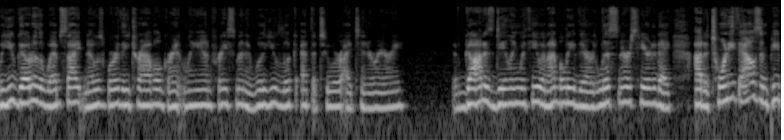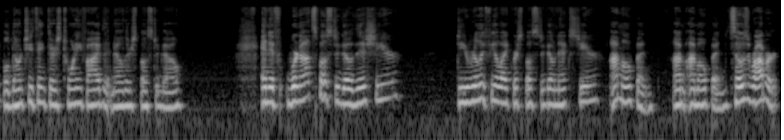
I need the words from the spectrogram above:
Will you go to the website Noseworthy Travel, Grant Leanne Friesman, and will you look at the tour itinerary? If God is dealing with you, and I believe there are listeners here today, out of 20,000 people, don't you think there's 25 that know they're supposed to go? And if we're not supposed to go this year, do you really feel like we're supposed to go next year? I'm open. I'm I'm open. So is Robert.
